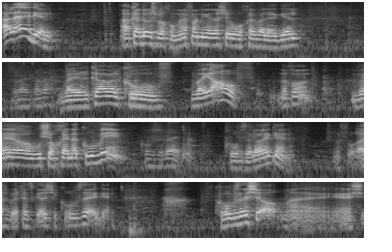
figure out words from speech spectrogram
על עגל, הקדוש ברוך הוא. מאיפה אני יודע שהוא רוכב על עגל? וירכב על כרוב ויעוף, נכון? והוא שוכן הכרובים. כרוב זה לא עגל. כרוב זה לא עגל. מפורש ביחזקאל שכרוב זה עגל. כרוב זה שור. מה, יש...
